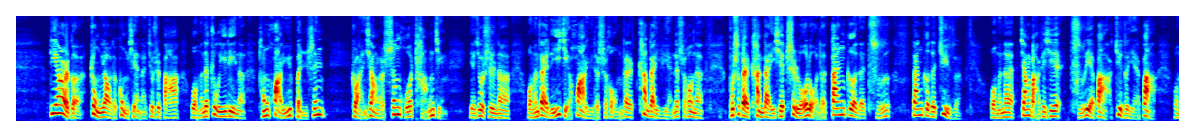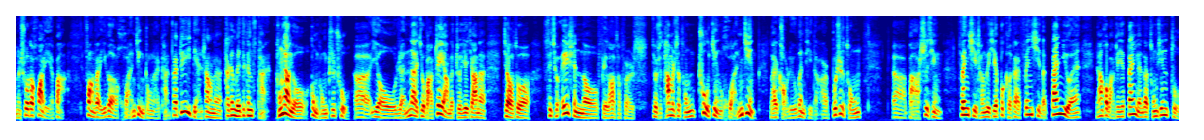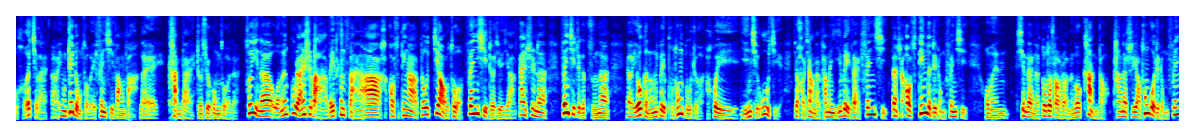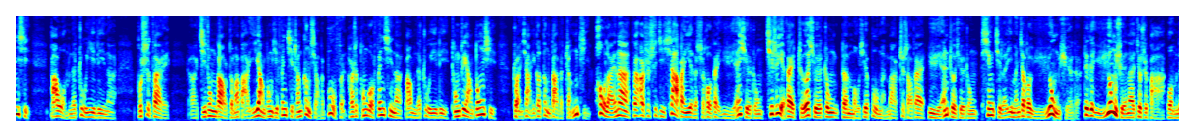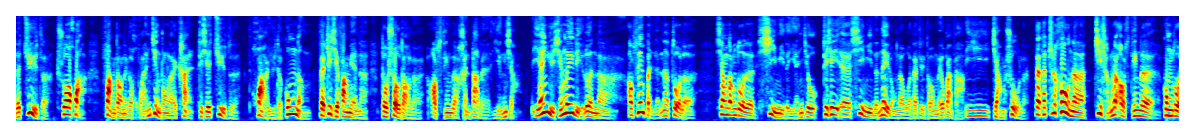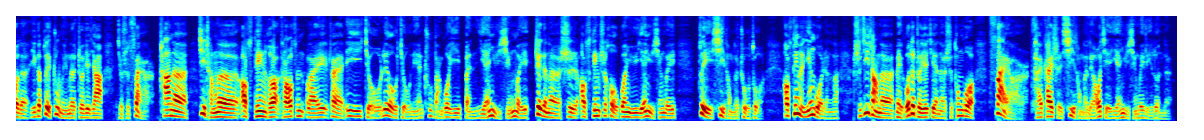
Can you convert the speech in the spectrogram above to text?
第二个重要的贡献呢，就是把我们的注意力呢从话语本身。转向了生活场景，也就是呢，我们在理解话语的时候，我们在看待语言的时候呢，不是在看待一些赤裸裸的单个的词、单个的句子，我们呢将把这些词也罢、句子也罢、我们说的话也罢，放在一个环境中来看。在这一点上呢，他跟维特根斯坦同样有共同之处。呃，有人呢就把这样的哲学家呢叫做 situational philosophers，就是他们是从处境环境来考虑问题的，而不是从啊，把事情分析成那些不可再分析的单元，然后把这些单元再重新组合起来啊，用这种所谓分析方法来看待哲学工作的。所以呢，我们固然是把维特根斯坦啊、奥斯汀啊都叫做分析哲学家，但是呢，分析这个词呢，呃，有可能对普通读者会引起误解，就好像呢，他们一味在分析。但是奥斯汀的这种分析，我们现在呢多多少少能够看到，他呢是要通过这种分析，把我们的注意力呢不是在。呃，集中到怎么把一样东西分析成更小的部分，而是通过分析呢，把我们的注意力从这样东西转向一个更大的整体。后来呢，在二十世纪下半叶的时候，在语言学中，其实也在哲学中的某些部门吧，至少在语言哲学中兴起了一门叫做语用学的。这个语用学呢，就是把我们的句子说话放到那个环境中来看，这些句子话语的功能，在这些方面呢，都受到了奥斯汀的很大的影响。言语行为理论呢，奥斯汀本人呢做了。相当多的细密的研究，这些呃细密的内容呢，我在这里头没有办法一一讲述了。在他之后呢，继承了奥斯汀的工作的一个最著名的哲学家就是塞尔，他呢继承了奥斯汀和特劳森，来在一九六九年出版过一本《言语行为》，这个呢是奥斯汀之后关于言语行为最系统的著作。奥斯汀是英国人了，实际上呢，美国的哲学界呢是通过塞尔才开始系统的了解言语行为理论的。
